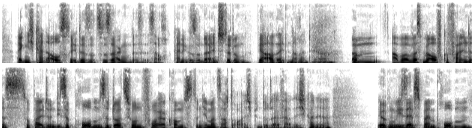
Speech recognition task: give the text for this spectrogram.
eigentlich keine Ausrede sozusagen. Das ist auch keine gesunde Einstellung. Wir arbeiten daran. Ja. Ähm, aber was mir aufgefallen ist, sobald du in diese Probensituation vorher kommst und jemand sagt, oh, ich bin total fertig, ich kann ja irgendwie selbst beim Proben,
